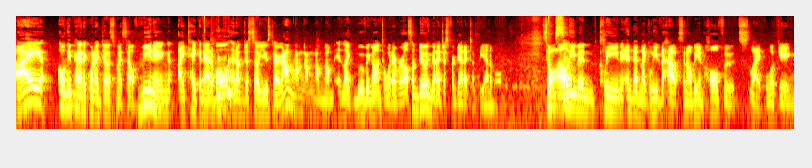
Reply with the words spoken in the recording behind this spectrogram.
I only panic when I dose myself, meaning I take an edible and I'm just so used to nom nom nom nom nom and like moving on to whatever else I'm doing that I just forget I took the edible. So So- I'll even clean and then like leave the house and I'll be in Whole Foods like looking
